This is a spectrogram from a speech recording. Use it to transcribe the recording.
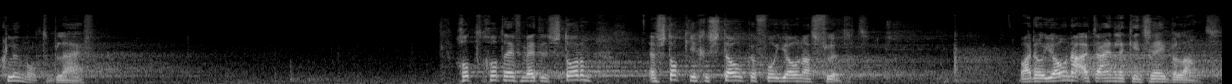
klungel te blijven. God, God heeft met een storm een stokje gestoken voor Jona's vlucht. Waardoor Jona uiteindelijk in zee belandt.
